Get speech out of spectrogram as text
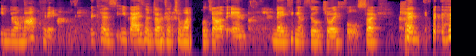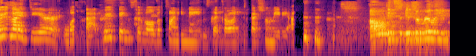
in your marketing because you guys have done such a wonderful job in making it feel joyful. So can whose idea was that? Who thinks of all the funny memes that go into social media? um, it's it's a really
